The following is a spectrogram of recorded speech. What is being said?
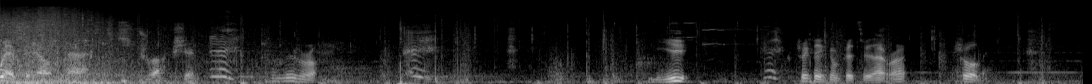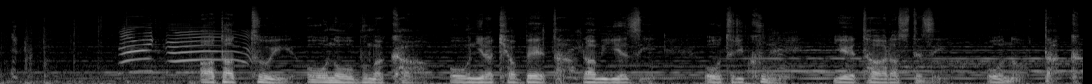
Weapon of mass destruction. Move her up. You. Tricky can fit through that, right? Surely. アタトイ、オーノーブマカー、オーニラキャベータ、ラミエジ、オートリクーノ、イエターラステジ、オーノーダック、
